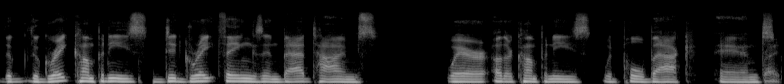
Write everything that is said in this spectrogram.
the the great companies did great things in bad times where other companies would pull back and Right.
